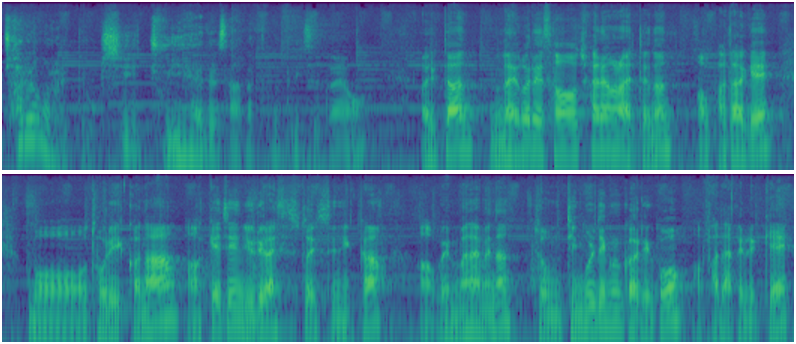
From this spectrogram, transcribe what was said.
촬영을 할 때 혹시 주의해야 될 사항 같은 것들이 있을까요? 어, 일단 문화거리에서 촬영을 할 때는 어, 바닥에 뭐 돌이 있거나 어, 깨진 유리가 있을 수도 있으니까 어, 웬만하면은 좀 뒹굴뒹굴거리고 어, 바닥을 이렇게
